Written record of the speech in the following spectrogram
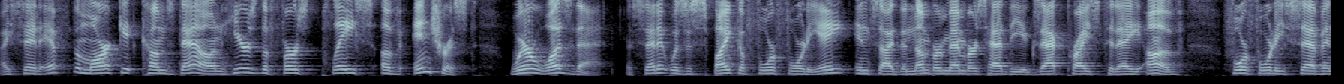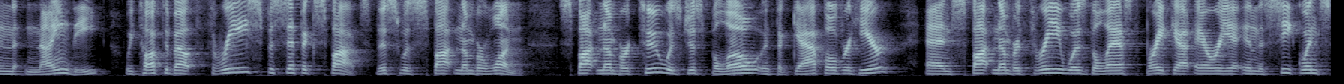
I said if the market comes down, here's the first place of interest. Where was that? I said it was a spike of 448. Inside the number members had the exact price today of 447.90. We talked about three specific spots. This was spot number one. Spot number two was just below with the gap over here. And spot number three was the last breakout area in the sequence,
